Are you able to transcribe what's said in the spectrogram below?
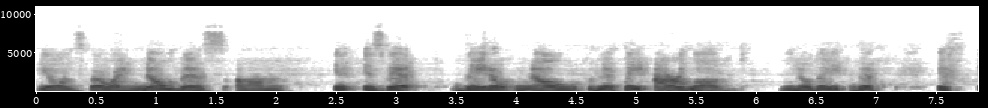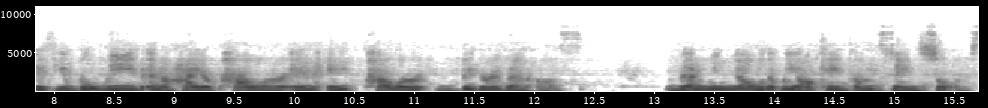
feel as though I know this, um, it, is that they don't know that they are loved. You know, they that if if you believe in a higher power, in a power bigger than us, then we know that we all came from the same source,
